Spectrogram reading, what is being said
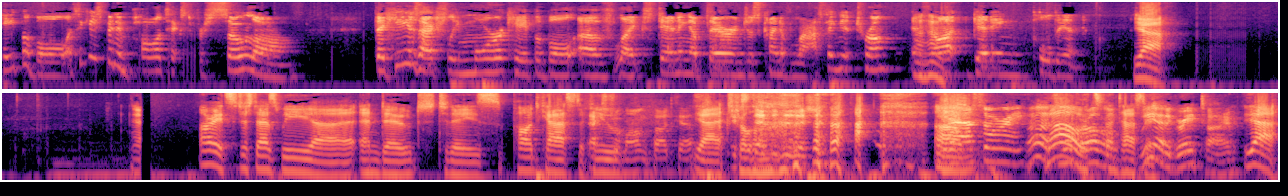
capable. I think he's been in politics for so long that he is actually more capable of like standing up there and just kind of laughing at Trump and Mm-hmm. not getting pulled in. Yeah. Yeah. All right. So just as we uh, end out today's podcast, a few Extra long podcast. Yeah, extra long. extended edition. yeah, sorry. Oh, it's No, it's fantastic. We had a great time. yeah,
